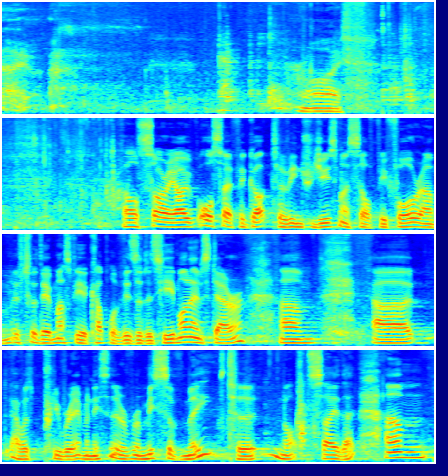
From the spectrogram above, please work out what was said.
go. Right. Well, sorry, I also forgot to introduce myself before. Um, if, there must be a couple of visitors here. My name's Darren. Um, uh, that was pretty remiss, remiss of me to not say that. Um,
